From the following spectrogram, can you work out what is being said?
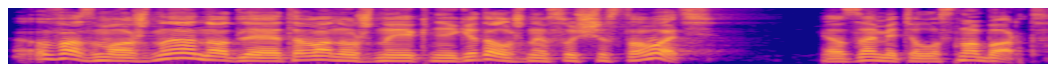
«Возможно, но для этого нужные книги должны существовать», — заметила Снобард.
